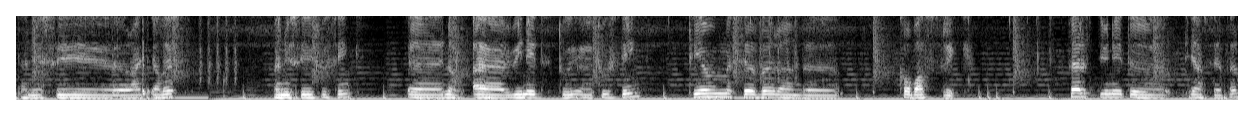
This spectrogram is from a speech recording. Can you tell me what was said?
then you see uh, write ls. And you see two thing uh, no uh, we need two uh, two thing TM server and uh, Cobalt Streak. First you need a TM server,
